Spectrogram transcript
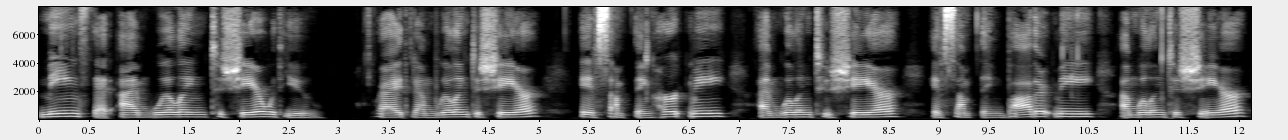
means that I'm willing to share with you, right? That I'm willing to share if something hurt me. I'm willing to share if something bothered me. I'm willing to share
